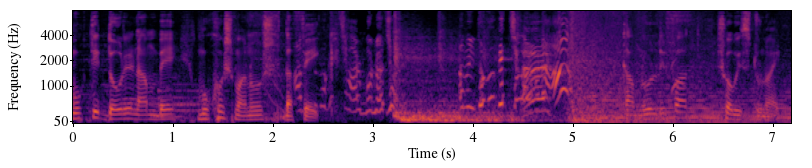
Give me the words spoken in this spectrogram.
মুক্তির দৌড়ে নামবে মুখোশ মানুষ দ্য ফেক ছাড়বো না জনি। আমি তোমাকে ছাড়বো না। Kamrul Rifat showbiz tonight.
